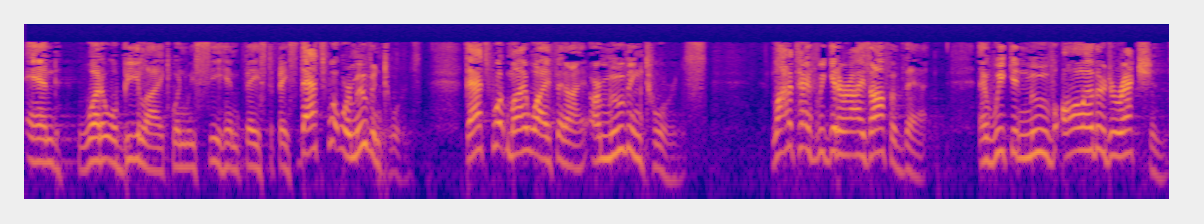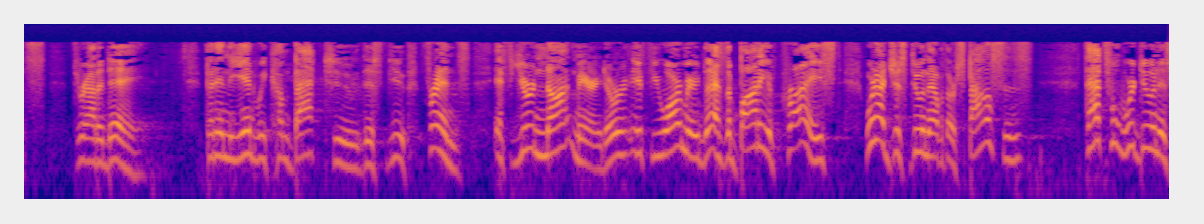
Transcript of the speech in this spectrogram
and what it will be like when we see him face to face. That's what we're moving towards. That's what my wife and I are moving towards. A lot of times we get our eyes off of that and we can move all other directions throughout a day. But in the end, we come back to this view. Friends, if you're not married or if you are married, as the body of Christ, we're not just doing that with our spouses. That's what we're doing as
